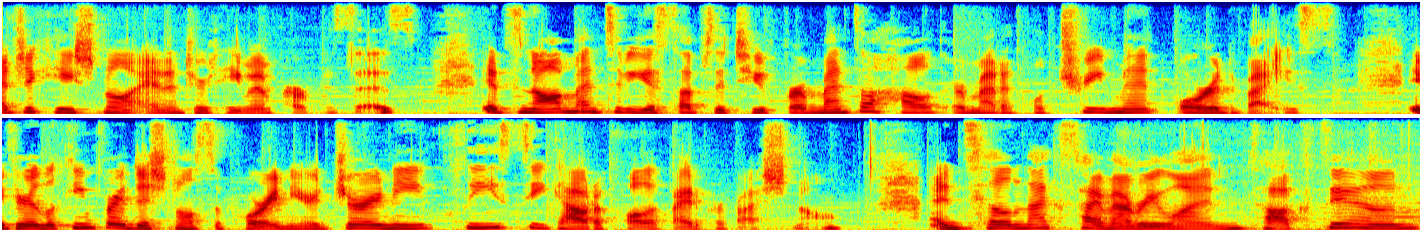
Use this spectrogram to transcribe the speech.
educational, and entertainment purposes. It's not meant to be a substitute for mental health or medical treatment or advice. If you're looking for additional support in your journey, please seek out a qualified professional. Until next time, everyone, talk soon.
